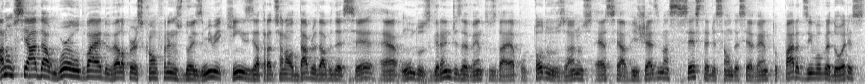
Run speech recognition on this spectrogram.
Anunciada a Worldwide Developers Conference 2015, a tradicional WWDC, é um dos grandes eventos da Apple todos os anos. Essa é a 26 edição desse evento para desenvolvedores,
